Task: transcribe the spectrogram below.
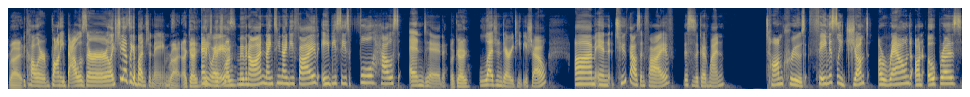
Right. We call her Bonnie Bowser. Like she has like a bunch of names. Right. Okay. Next, Anyways, next one. moving on. 1995, ABC's Full House ended. Okay. legendary TV show. Um, in 2005, this is a good one. Tom Cruise famously jumped around on Oprah's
